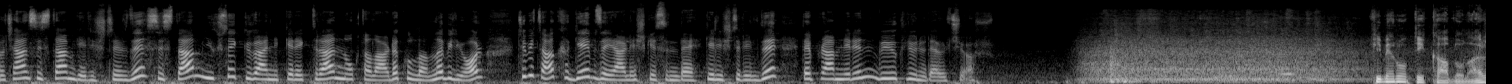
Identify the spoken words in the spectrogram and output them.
ölçen sistem geliştirdi. Sistem yüksek güvenlik gerektiren noktalarda kullanılabiliyor. TÜBİTAK Gebze yerleşkesinde geliştirildi. Depremlerin büyüklüğünü de ölçüyor. Fiber optik kablolar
